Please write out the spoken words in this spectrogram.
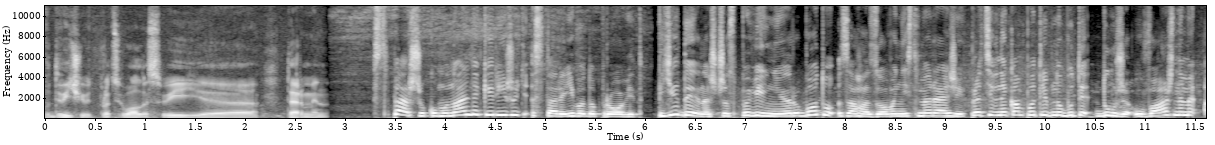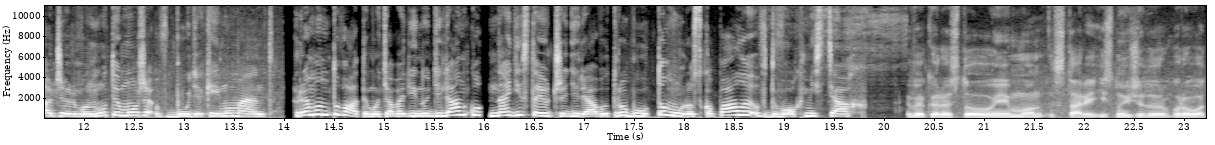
вдвічі відпрацювали свій термін. Спершу комунальники ріжуть старий водопровід. Єдине, що сповільнює роботу загазованість мережі. Працівникам потрібно бути дуже уважними, адже рвонути може в будь-який момент. Ремонтуватимуть аварійну ділянку, не дістаючи діряву трубу, тому розкопали в двох місцях. Використовуємо старий існуючий водопровод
